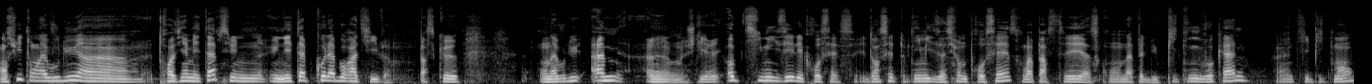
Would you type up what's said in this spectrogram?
Ensuite, on a voulu un troisième étape, c'est une, une, étape collaborative parce que on a voulu, euh, je dirais, optimiser les process. Et dans cette optimisation de process, on va passer à ce qu'on appelle du picking vocal, Hein, typiquement,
